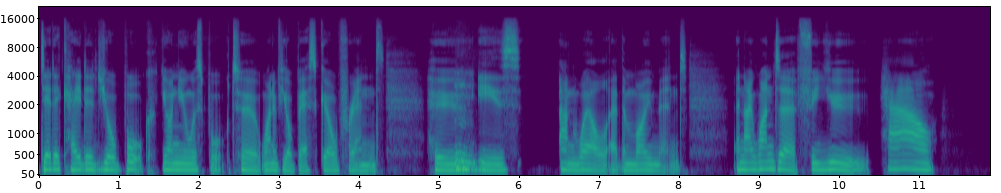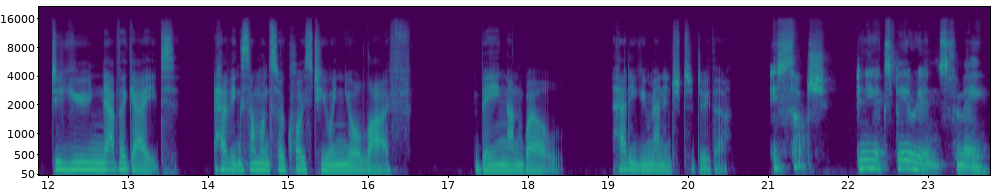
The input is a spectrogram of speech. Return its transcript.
dedicated your book, your newest book, to one of your best girlfriends who mm. is unwell at the moment. And I wonder for you, how do you navigate having someone so close to you in your life being unwell, how do you manage to do that? It's such a new experience for me.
